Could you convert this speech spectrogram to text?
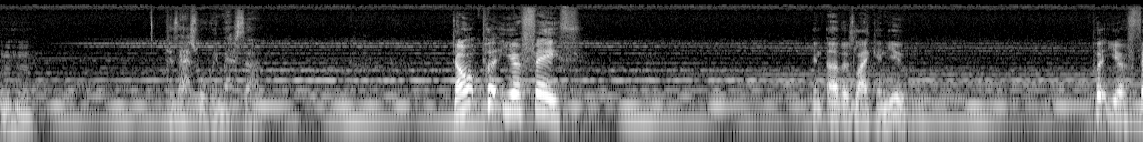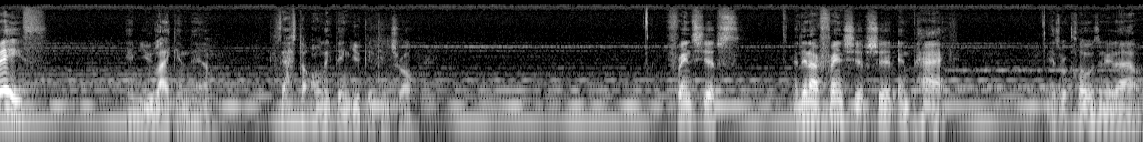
Mm-hmm. Because that's where we mess up. Don't put your faith in others like in you. Put your faith in you like in them. Because that's the only thing you can control. Friendships, and then our friendships should impact, as we're closing it out,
